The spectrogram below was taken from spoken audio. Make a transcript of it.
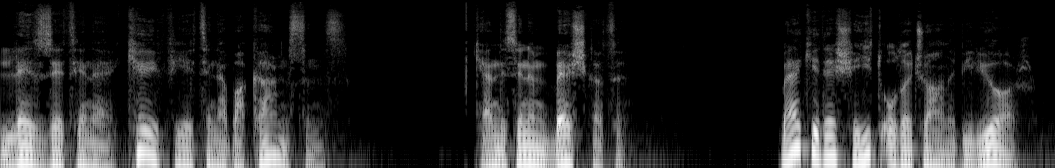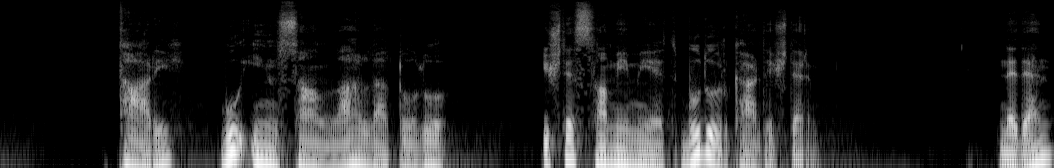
lezzetine, keyfiyetine bakar mısınız? Kendisinin beş katı. Belki de şehit olacağını biliyor. Tarih bu insanlarla dolu. İşte samimiyet budur kardeşlerim. Neden?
